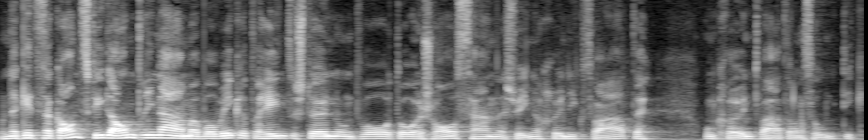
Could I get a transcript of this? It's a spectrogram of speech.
Und dann gibt es noch ganz viele andere Namen, die wieder dahinter stehen und die hier eine Chance haben, ein Schwingerkönig zu werden und gekrönt werden am Sonntag.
